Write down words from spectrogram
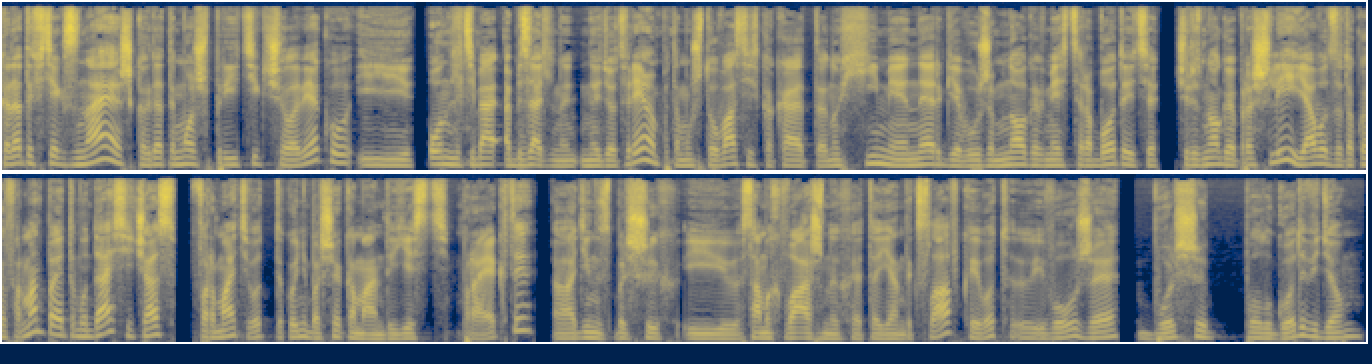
Когда ты всех знаешь, когда ты можешь прийти к человеку, и он для тебя обязательно найдет время, потому что у вас есть какая-то, ну, химия, энергия, вы уже много вместе работаете, через многое прошли, я вот за такой формат, поэтому да, сейчас в формате вот такой небольшой команды. Есть проекты, один из больших и самых важных — это Яндекс Лавка, и вот его уже больше полугода ведем.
